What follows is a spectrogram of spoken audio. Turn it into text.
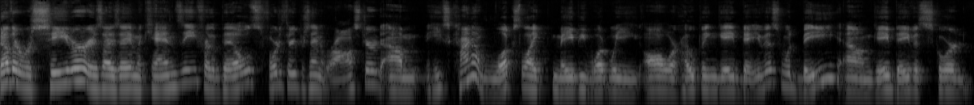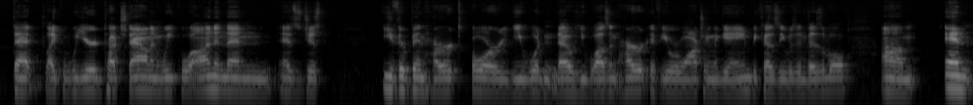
Another receiver is Isaiah McKenzie for the Bills, 43% rostered. Um, he's kind of looks like maybe what we all were hoping Gabe Davis would be. Um, Gabe Davis scored that like weird touchdown in week one and then has just either been hurt or you wouldn't know he wasn't hurt if you were watching the game because he was invisible. Um, and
